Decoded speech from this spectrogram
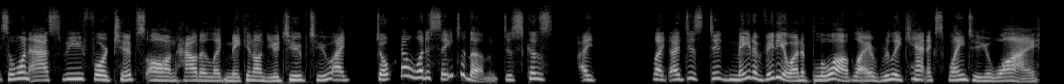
someone asks me for tips on how to like make it on YouTube too, I don't know what to say to them just because I like I just did made a video and it blew up. Like I really can't explain to you why.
